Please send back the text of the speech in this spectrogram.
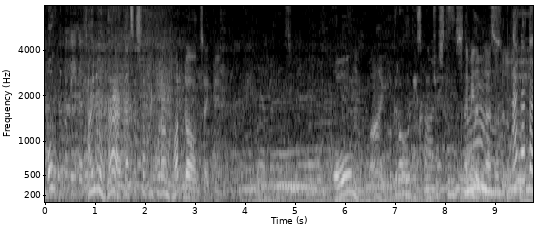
Oh, I know that. That's the stuff you put on hot dogs, I think. Oh my, look at all of these interesting May na salads. plato, dalawa. Ano to,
